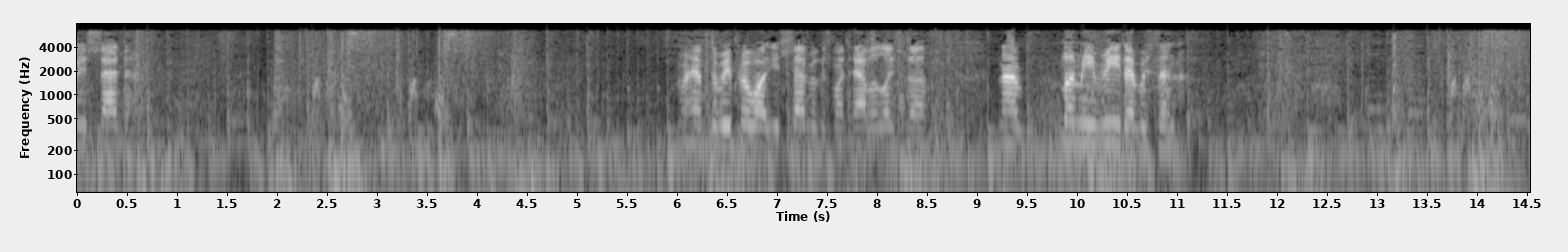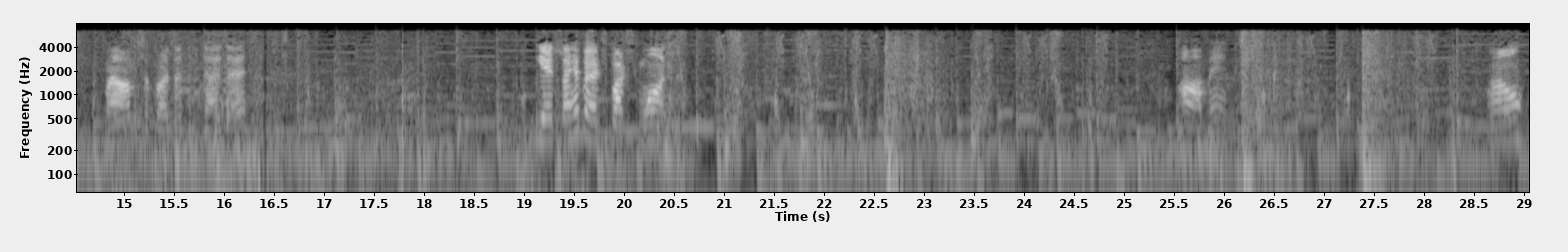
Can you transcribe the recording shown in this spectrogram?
you said. I'm gonna have to repeat what you said because my tablet likes to not let me read everything. Wow, I'm surprised I didn't die that. Yes, I have an Xbox One. oh, man. Well,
